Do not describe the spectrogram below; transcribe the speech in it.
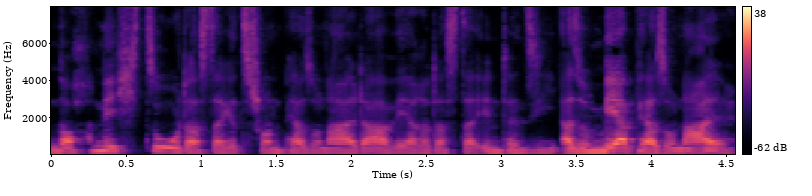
noch nicht so, dass da jetzt schon Personal da wäre, dass da intensiv, also mehr Personal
